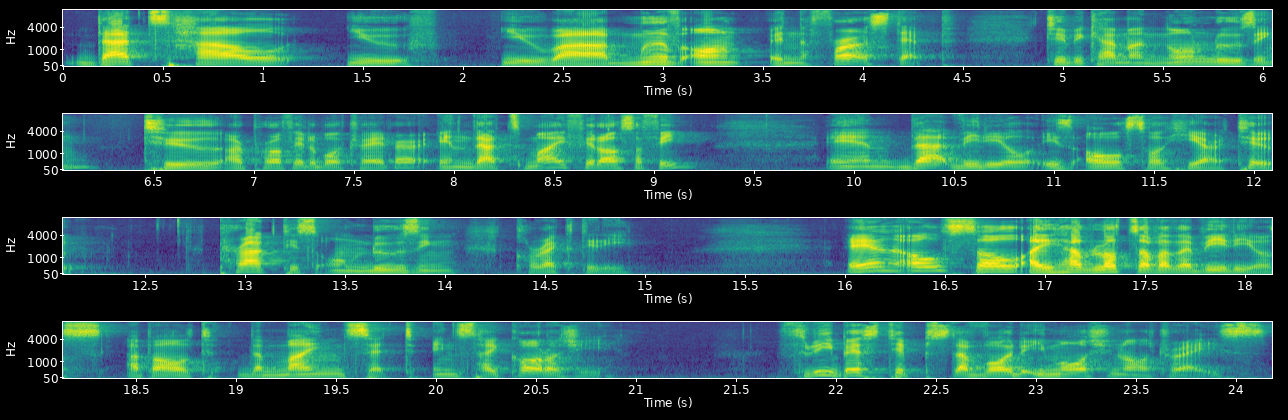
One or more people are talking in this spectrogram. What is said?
that's how you you uh, move on in the first step to become a non-losing to a profitable trader, and that's my philosophy. And that video is also here too. Practice on losing correctly. And also, I have lots of other videos about the mindset in psychology. 3 best tips to avoid emotional trades.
